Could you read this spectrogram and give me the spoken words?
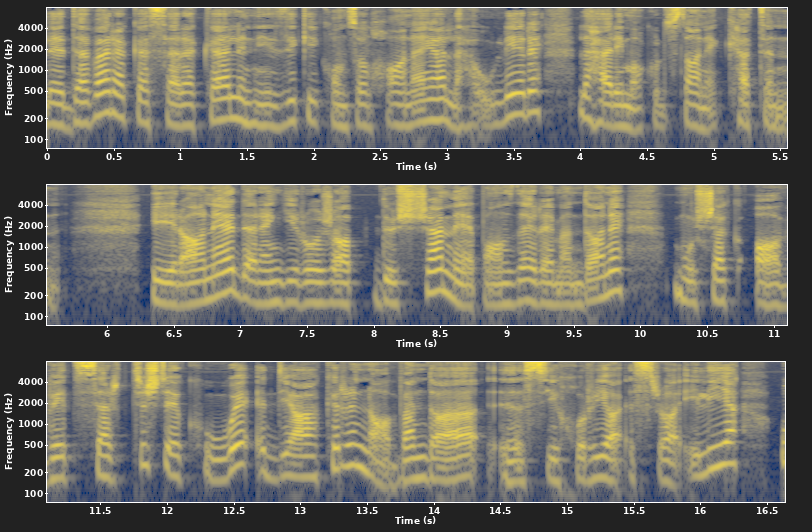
لدورک سرکه لنیزیکی کنسول خانه لحولیر لحریم کردستان کتن ایران در انگی روژا دوشم پانزده ریمندان موشک آوید سرتشت کوه ادعا کر سیخوریا اسرائیلی و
